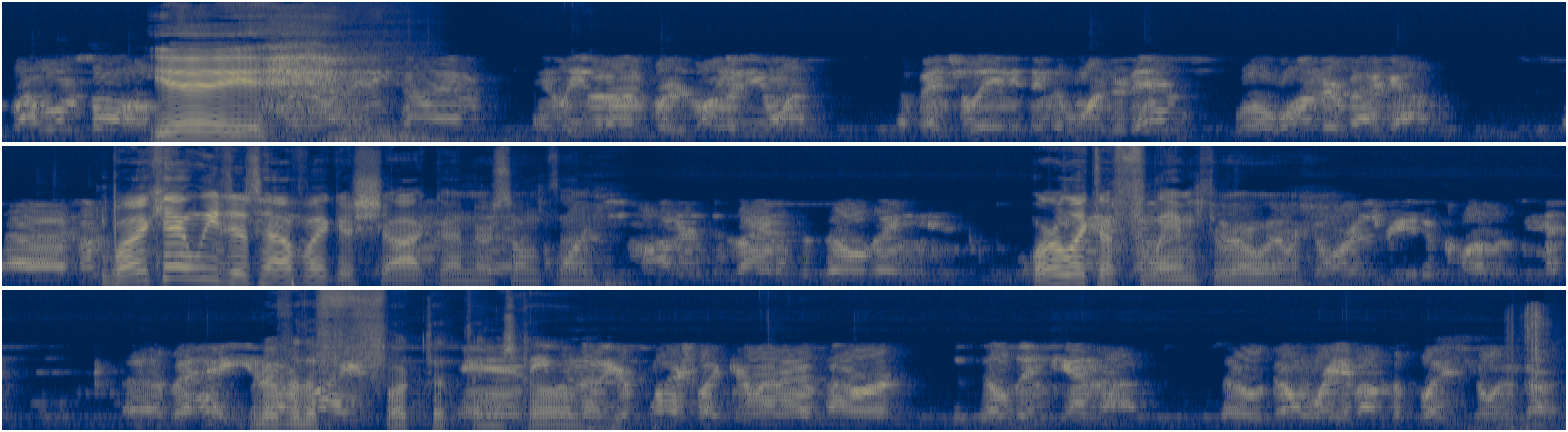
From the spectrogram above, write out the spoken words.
Problem solved. Yay! Put it on any and leave it on for as long as you want. Eventually, anything that wandered in will wander back out. Uh, Why can't we just have like a shotgun or uh, something? Modern design of the building. Or like a Kind of noticed there are flamethrower. Doors for you uh, but hey, Whatever the light, fuck that thing is called. Even though your flashlight can run out of power, the building cannot. So don't worry about the place going dark.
